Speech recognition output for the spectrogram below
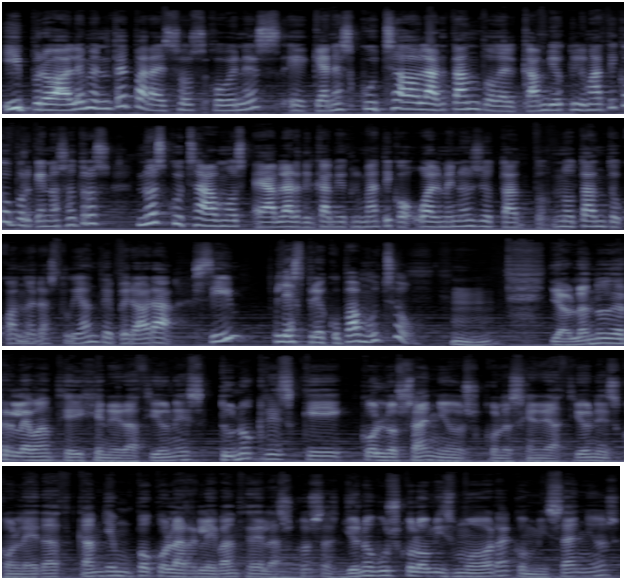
y probablemente para esos jóvenes eh, que han escuchado hablar tanto del cambio climático, porque nosotros no escuchábamos eh, hablar del cambio climático, o al menos yo tanto, no tanto cuando era estudiante, pero ahora sí, les preocupa mucho. Y hablando de relevancia y generaciones, ¿tú no crees que con los años, con las generaciones, con la edad, cambia un poco la relevancia de las cosas? Yo no busco lo mismo ahora con mis años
